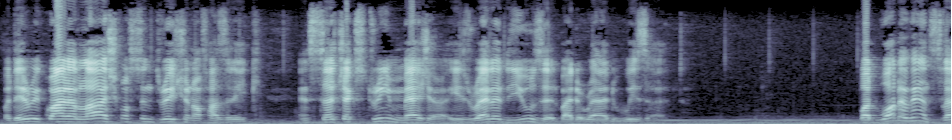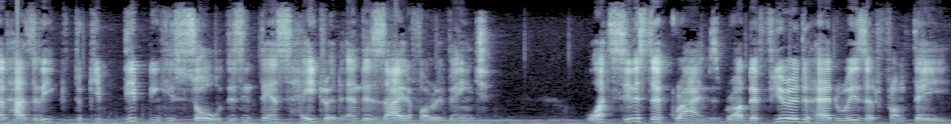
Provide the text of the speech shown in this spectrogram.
but they require a large concentration of Hazlik, and such extreme measure is rarely used by the Red Wizard. But what events led Hazlik to keep deep in his soul this intense hatred and desire for revenge? What sinister crimes brought the furied Red Wizard from Thay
